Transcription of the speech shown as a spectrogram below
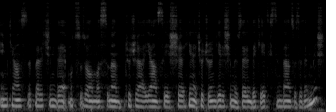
imkansızlıklar içinde mutsuz olmasının çocuğa yansıyışı yine çocuğun gelişimi üzerindeki etkisinden söz edilmiş.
